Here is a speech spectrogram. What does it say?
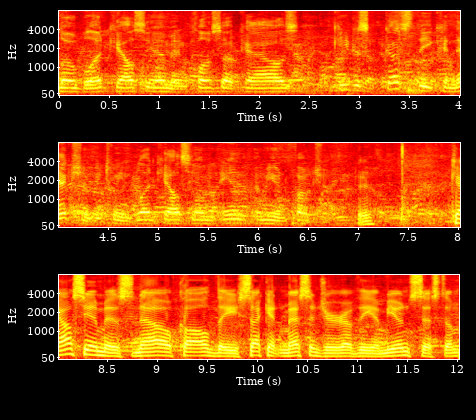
low blood calcium in close-up cows. Can you discuss the connection between blood calcium and immune function? Yeah. Calcium is now called the second messenger of the immune system,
